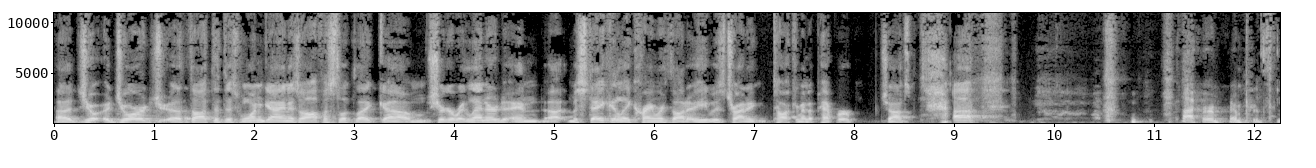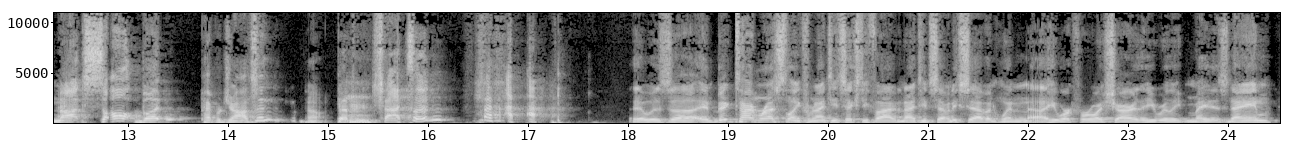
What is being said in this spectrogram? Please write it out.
uh, George, George uh, thought that this one guy in his office looked like um, Sugar Ray Leonard, and uh, mistakenly Kramer thought he was trying to talk him into Pepper Johnson. Uh, I remember that. not salt, but Pepper Johnson? No. Pepper Johnson. It was uh, in big time wrestling from 1965 to 1977 when uh, he worked for Roy Shire that he really made his name.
